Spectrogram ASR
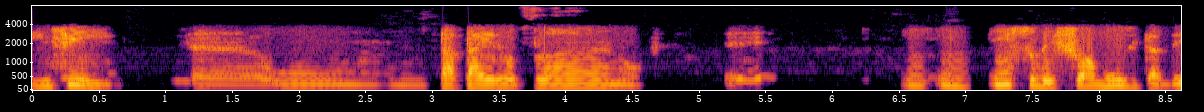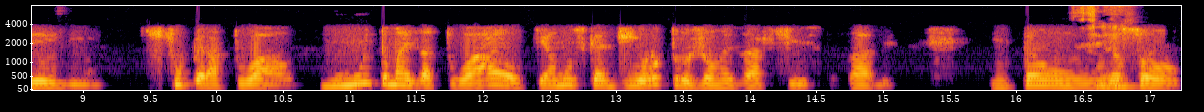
enfim, é, o Tata Aeroplano. É, isso deixou a música dele super atual, muito mais atual que a música de outros jovens artistas, sabe? Então, Sim. eu sou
